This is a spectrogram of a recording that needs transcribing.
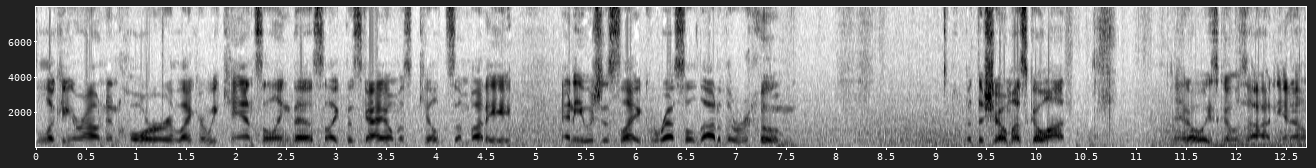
looking around in horror. Like, are we canceling this? Like, this guy almost killed somebody, and he was just like wrestled out of the room. But the show must go on. It always goes on, you know.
